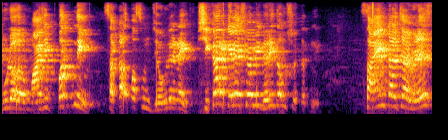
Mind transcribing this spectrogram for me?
मुलं माझी पत्नी सकाळपासून जेवले नाही. शिकार केल्याशिवाय मी घरी जाऊ शकत नाही. सायंकाळच्या वेळेस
